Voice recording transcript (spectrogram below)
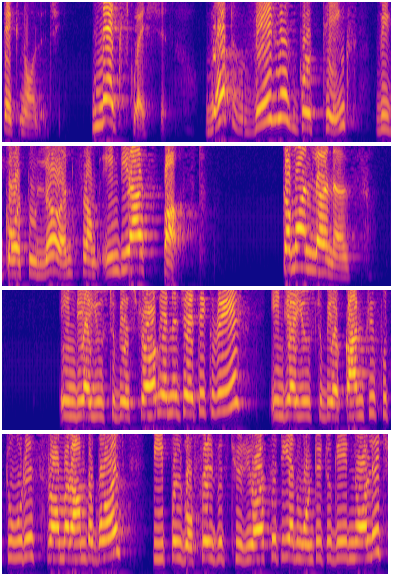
technology. Next question. What various good things we got to learn from India's past? Come on learners. India used to be a strong energetic race. India used to be a country for tourists from around the world. People were filled with curiosity and wanted to gain knowledge.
